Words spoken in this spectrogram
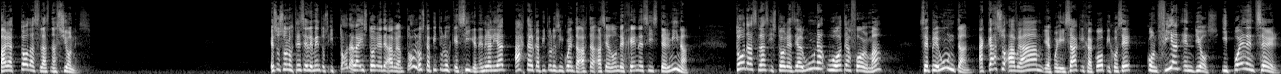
para todas las naciones. Esos son los tres elementos y toda la historia de Abraham, todos los capítulos que siguen, en realidad hasta el capítulo 50, hasta hacia donde Génesis termina, todas las historias de alguna u otra forma se preguntan, ¿acaso Abraham y después Isaac y Jacob y José confían en Dios y pueden ser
